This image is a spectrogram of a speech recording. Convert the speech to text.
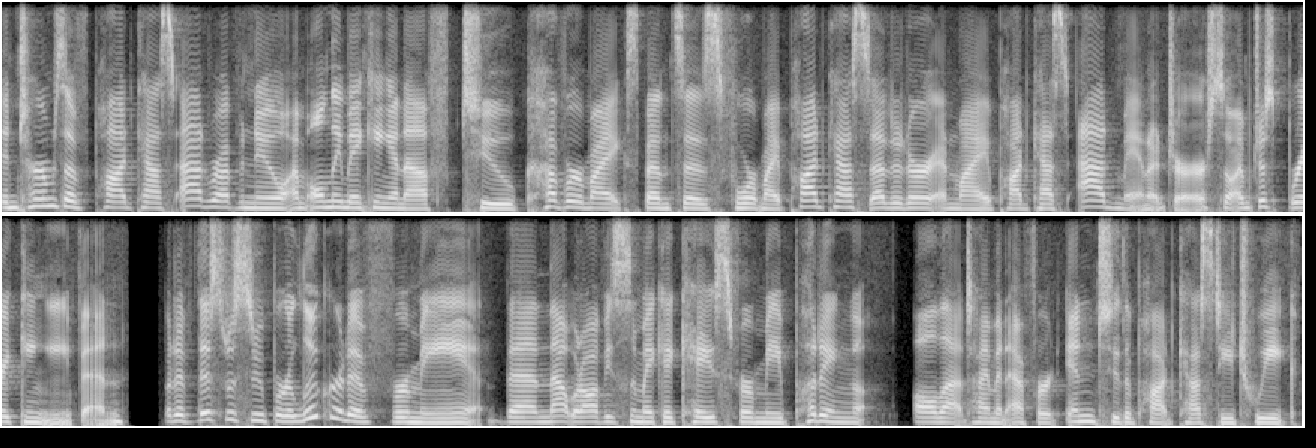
in terms of podcast ad revenue, I'm only making enough to cover my expenses for my podcast editor and my podcast ad manager. So I'm just breaking even. But if this was super lucrative for me, then that would obviously make a case for me putting all that time and effort into the podcast each week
